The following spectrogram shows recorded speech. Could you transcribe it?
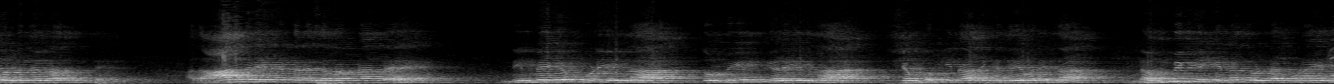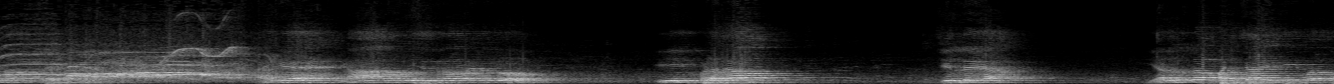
ದೊಡ್ಡ ದೇವರಾದಂತೆ ಅದಾದ್ಮೇಲೆ ಏನ್ ಹೇಳ್ತಾರೆ ಸರ್ವಜ್ಞ ಅಂದ್ರೆ ನಿಂಬೆಗೂ ಮುಳಿ ಇಲ್ಲ ದುಂಬಿಗೆ ಕರಿ ಇಲ್ಲ ಶಂಭುಕ್ಕಿನ್ನ ಅಧಿಕ ದೇವರಿಲ್ಲ ನಂಬಿಕೆಗಿನ್ನ ದೊಡ್ಡ ಗುಣ ಇಲ್ಲ ಅಂತ. ಹಾಗೆ ನಾನು ಸಿದ್ದರಾಮಯ್ಯವರು ಈ ಬೆಳಗಾಂ ಜಿಲ್ಲೆಯ ಎಲ್ಲ ಪಂಚಾಯಿತಿ ಮತ್ತು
